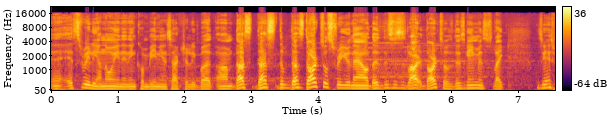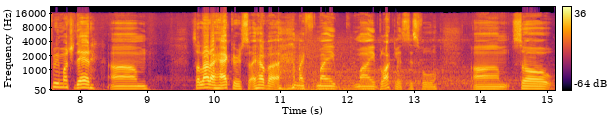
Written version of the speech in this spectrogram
It's really annoying and inconvenience actually. But um, that's that's that's Dark Souls for you now. This is Dark Souls. This game is like this game is pretty much dead. Um, it's a lot of hackers. I have a my my my block list is full. Um, so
